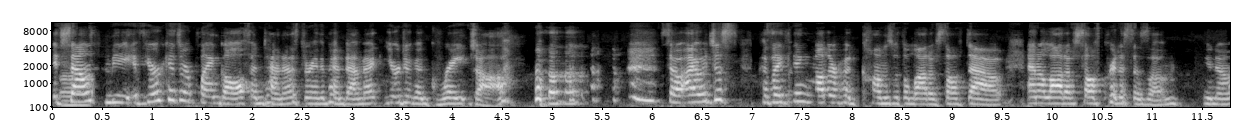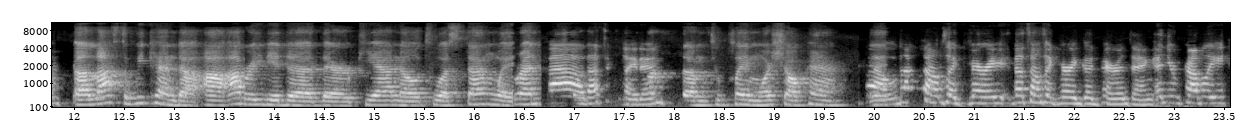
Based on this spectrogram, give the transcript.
It Uh-huh. sounds to me, if your kids are playing golf and tennis during the pandemic, you're doing a great job. so I would just, because I think motherhood comes with a lot of self doubt and a lot of self criticism, you know? Uh, last weekend, uh, I upgraded uh, their piano to a Steinway. Wow, that's exciting. them to play more Chopin. Wow, that sounds like very that sounds like very good parenting. And you're probably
